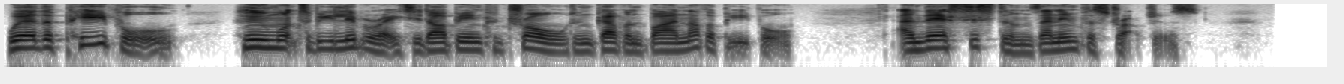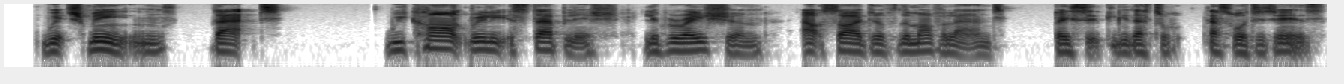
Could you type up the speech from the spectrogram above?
where the people who want to be liberated are being controlled and governed by another people and their systems and infrastructures, which means that we can't really establish liberation outside of the motherland. Basically, that's that's what it is.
